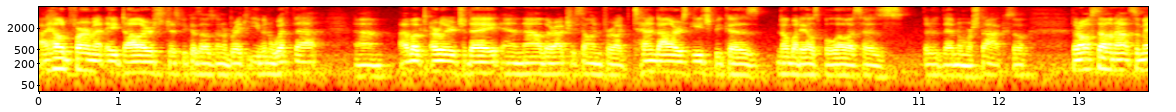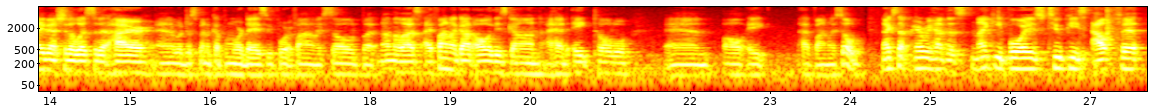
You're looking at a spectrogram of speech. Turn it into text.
I held firm at $8 just because I was going to break even with that. Um, I looked earlier today, and now they're actually selling for like $10 each because nobody else below us has, they have no more stock. So they're all selling out, so maybe I should have listed it higher and it would just been a couple more days before it finally sold. But nonetheless, I finally got all of these gone. I had eight total, and all eight have finally sold. Next up here we have this Nike Boys two-piece outfit.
